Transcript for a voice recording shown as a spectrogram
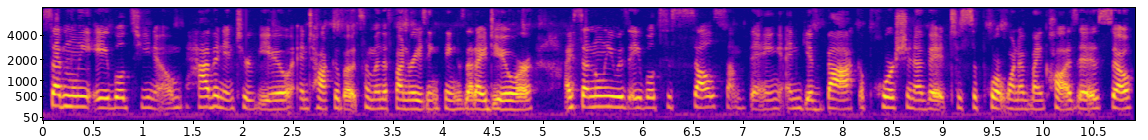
suddenly able to, you know, have an interview and talk about some of the fundraising things that I do, or I suddenly was able to sell something and give back a portion of it to support one of my causes. So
